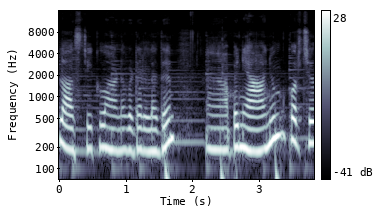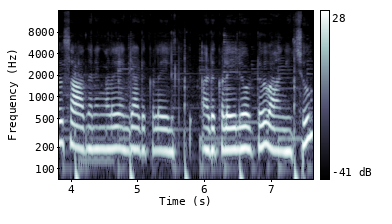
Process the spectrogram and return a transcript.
പ്ലാസ്റ്റിക്കുമാണ് ഇവിടെ ഉള്ളത്. അപ്പം ഞാനും കുറച്ച് സാധനങ്ങൾ എന്റെ അടുക്കളയിൽ അടുക്കളയിലോട്ട് വാങ്ങിച്ചു.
